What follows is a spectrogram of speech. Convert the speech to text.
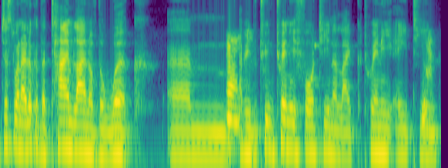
just when I look at the timeline of the work, um, Right. I mean, between 2014 and like 2018,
